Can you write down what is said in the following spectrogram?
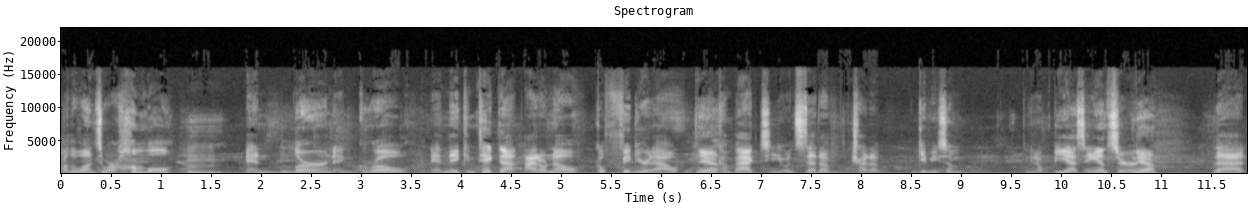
are the ones who are humble Hmm. and learn and grow and they can take that i don't know go figure it out Yeah. and come back to you instead of try to give you some you know bs answer yeah. that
